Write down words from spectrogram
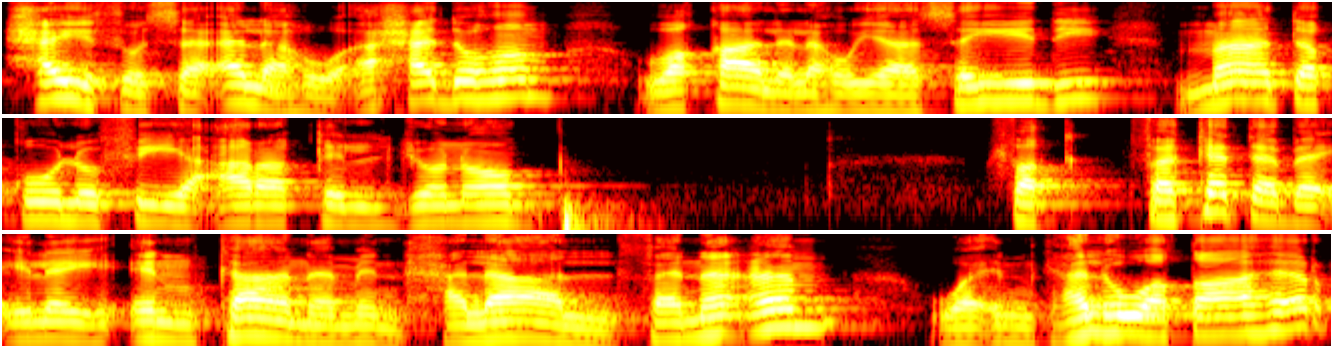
حيث سأله أحدهم وقال له يا سيدي ما تقول في عرق الجنوب؟ فكتب إليه إن كان من حلال فنعم وان هل هو طاهر؟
